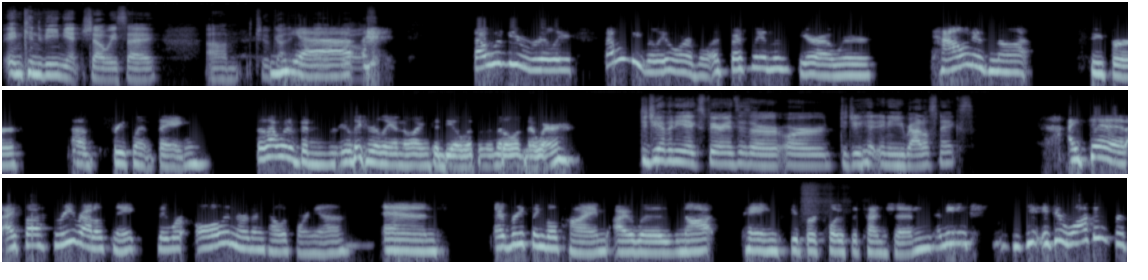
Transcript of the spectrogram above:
inconvenient, shall we say, um, to have gotten yeah. that would be really, that would be really horrible, especially in the Sierra where town is not super a frequent thing. So that would have been really, really annoying to deal with in the middle of nowhere. Did you have any experiences or, or did you hit any rattlesnakes? I did. I saw three rattlesnakes. They were all in Northern California. And every single time I was not paying super close attention. I mean, if you're walking for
